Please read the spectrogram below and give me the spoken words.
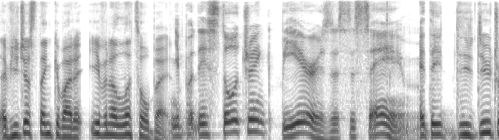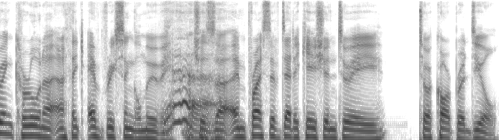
if you just think about it even a little bit. Yeah, but they still drink beers. It's the same. It- they, they do drink Corona, and I think every single movie, which is Yeah. an impressive dedication to a to a corporate deal.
